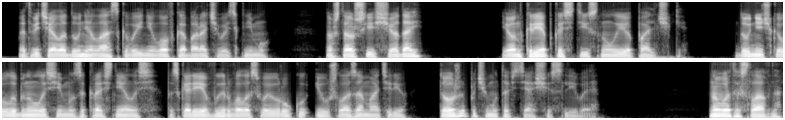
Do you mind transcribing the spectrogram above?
— отвечала Дуня ласково и неловко оборачиваясь к нему. «Ну что ж, еще дай!» И он крепко стиснул ее пальчики. Дунечка улыбнулась ему, закраснелась, поскорее вырвала свою руку и ушла за матерью, тоже почему-то вся счастливая. «Ну вот и славно»,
